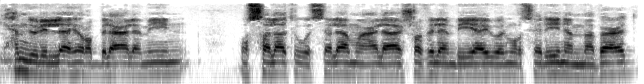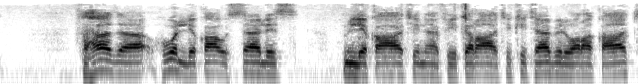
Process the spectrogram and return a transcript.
الحمد لله رب العالمين والصلاة والسلام على أشرف الأنبياء والمرسلين أما بعد فهذا هو اللقاء الثالث من لقاءاتنا في قراءة كتاب الورقات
